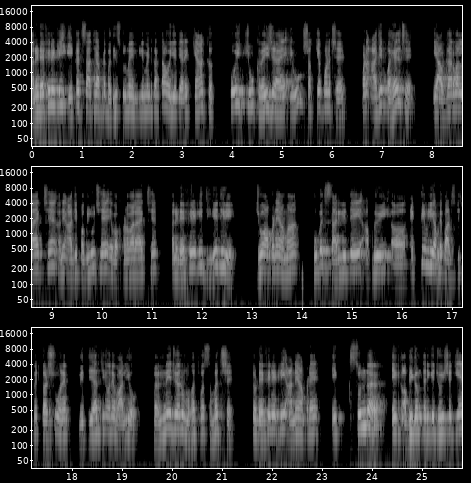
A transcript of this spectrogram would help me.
અને ડેફિનેટલી એક જ સાથે આપણે બધી સ્કૂલમાં ઇમ્પ્લિમેન્ટ કરતા હોઈએ ત્યારે ક્યાંક કોઈ ચૂક રહી જાય એવું શક્ય પણ છે. પણ આ જે પહેલ છે એ આવકારવા લાયક છે અને આ જે પગલું છે એ વખાણવા લાયક છે. અને ડેફિનેટલી ધીરે ધીરે જો આપણે આમાં ખૂબ જ સારી રીતે આપણી એક્ટિવલી આપણે પાર્ટિસિપેટ કરશું અને વિદ્યાર્થીઓ અને વાલીઓ બંને જો એનું મહત્વ સમજશે, તો ડેફિનેટલી આને આપણે એક સુંદર, એક અભિગમ તરીકે જોઈ શકીએ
